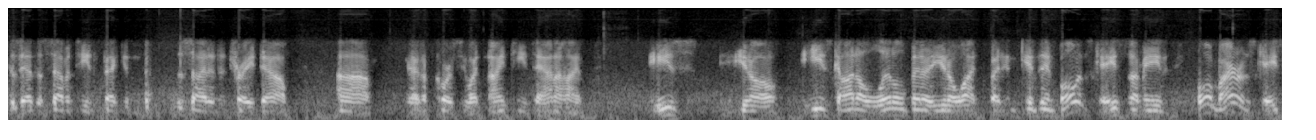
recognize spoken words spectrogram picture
because they had the 17th pick and decided to trade down. Um, and of course, he went 19th to Anaheim. He's, you know, he's got a little bit of, you know what. But in, in Bowen's case, I mean, Bowen Byram's case,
